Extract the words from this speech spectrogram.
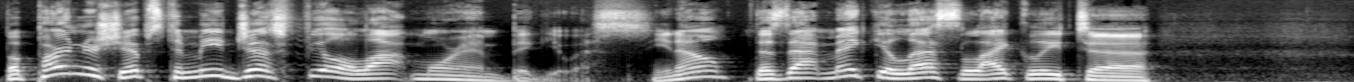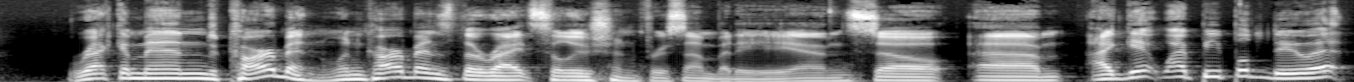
But partnerships to me just feel a lot more ambiguous, you know? Does that make you less likely to recommend Karbon when Karbon's the right solution for somebody? And so um, I get why people do it.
